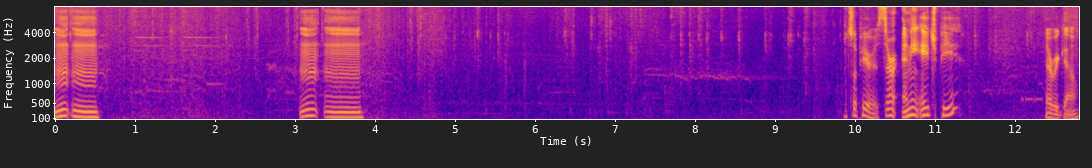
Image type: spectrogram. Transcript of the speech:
Mm-mm. Mm-mm. What's up here? Is there any HP? There we go.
